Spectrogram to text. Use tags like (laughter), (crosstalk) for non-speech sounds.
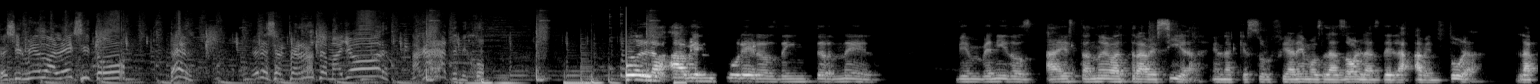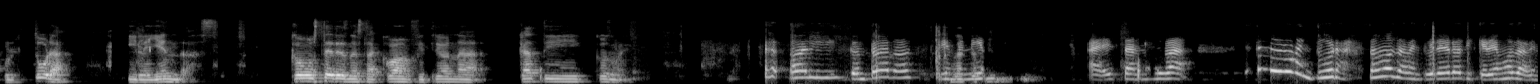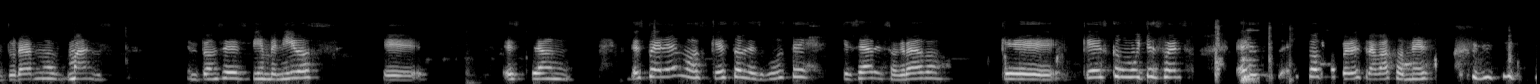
es sin miedo al éxito. ¿Eh? Eres el perrote mayor. Agárrate, mijo. Hola, aventureros de internet. Bienvenidos a esta nueva travesía en la que surfearemos las olas de la aventura, la cultura y leyendas. Con ustedes nuestra coanfitriona Katy Kuzme. Hola, con todos, bienvenidos a esta nueva, nueva aventura. Somos aventureros y queremos aventurarnos más. Entonces, bienvenidos. Eh, esperemos que esto les guste, que sea de su agrado, que, que es con mucho esfuerzo. Es, es poco, pero es trabajo honesto. (laughs)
